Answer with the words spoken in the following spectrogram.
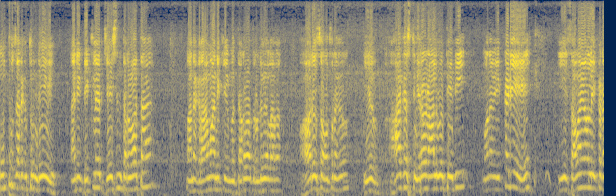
ముంపు జరుగుతుంది అని డిక్లేర్ చేసిన తర్వాత మన గ్రామానికి తర్వాత రెండు వేల ఆరో సంవత్సరం ఈ ఆగస్టు ఇరవై నాలుగో తేదీ మనం ఇక్కడే ఈ సమయంలో ఇక్కడ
